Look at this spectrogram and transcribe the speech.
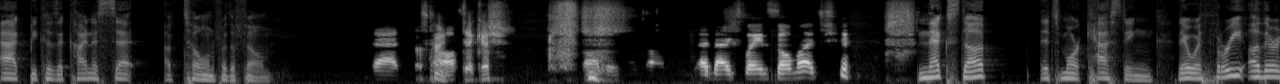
act because it kind of set a tone for the film. That, That's kind of dickish. awesome. that that explains so much. Next up, it's more casting. There were three other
